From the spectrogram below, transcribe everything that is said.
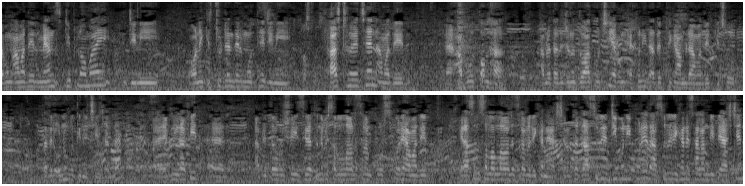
এবং আমাদের ম্যানস ডিপ্লোমায় যিনি অনেক স্টুডেন্টদের মধ্যে যিনি ফার্স্ট হয়েছেন আমাদের আবু তলহা। আমরা তাদের জন্য দোয়া করছি এবং এখনই তাদের থেকে আমরা আমাদের কিছু, তাদের অনুভূতি নিচ্ছি ইনশাল্লাহ ইবনুল রাফিদ আপনি তো অবশ্যই সিরাতুল নবী সাল্লাহ সাল্লাম কোর্স করে আমাদের রাসুল সাল্লাহ সাল্লামের এখানে আসছেন। অর্থাৎ রাসুলের জীবনী পড়ে রাসুলের এখানে সালাম দিতে আসছেন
